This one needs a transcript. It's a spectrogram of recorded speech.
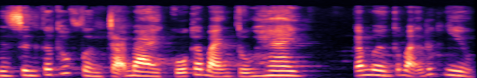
mình xin kết thúc phần trải bài của các bạn tụ hai. Cảm ơn các bạn rất nhiều.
